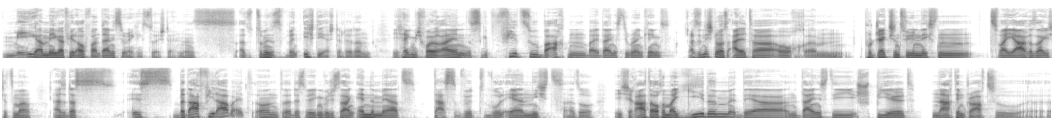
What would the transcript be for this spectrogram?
mega, mega viel Aufwand, Dynasty Rankings zu erstellen. Ne? Ist, also zumindest, wenn ich die erstelle, dann, ich hänge mich voll rein. Es gibt viel zu beachten bei Dynasty Rankings. Also nicht nur das Alter, auch ähm, Projections für die nächsten zwei Jahre, sage ich jetzt mal. Also das ist, bedarf viel Arbeit und äh, deswegen würde ich sagen, Ende März das wird wohl eher nichts. Also ich rate auch immer jedem, der Dynasty spielt, nach dem Draft zu, äh,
